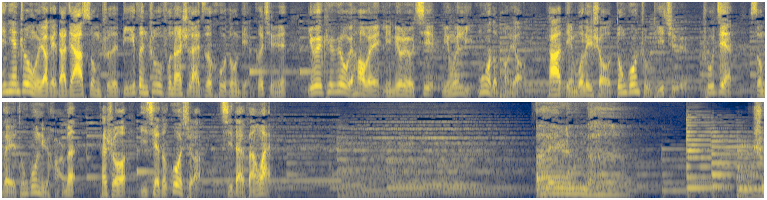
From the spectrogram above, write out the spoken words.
今天中午要给大家送出的第一份祝福呢，是来自互动点歌群一位 QQ 尾号为零六六七，名为李默的朋友，他点播了一首东宫主题曲《初见》，送给东宫女孩们。他说一切都过去了，期待番外。爱人啊，舍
